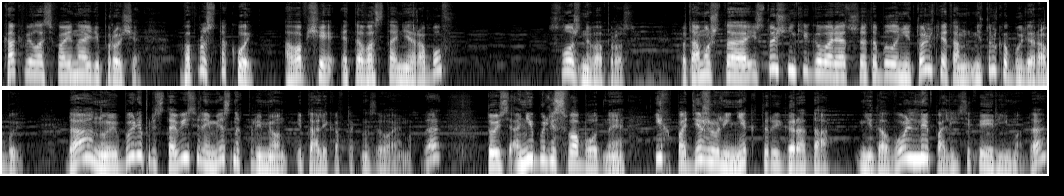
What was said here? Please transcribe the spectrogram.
как велась война или прочее. Вопрос такой, а вообще это восстание рабов? Сложный вопрос. Потому что источники говорят, что это было не только, там, не только были рабы, да, но и были представители местных племен, италиков так называемых, да. То есть они были свободные. Их поддерживали некоторые города, недовольные политикой Рима, да.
